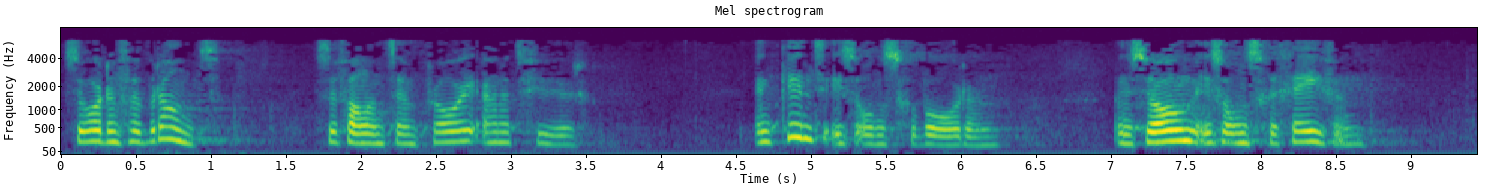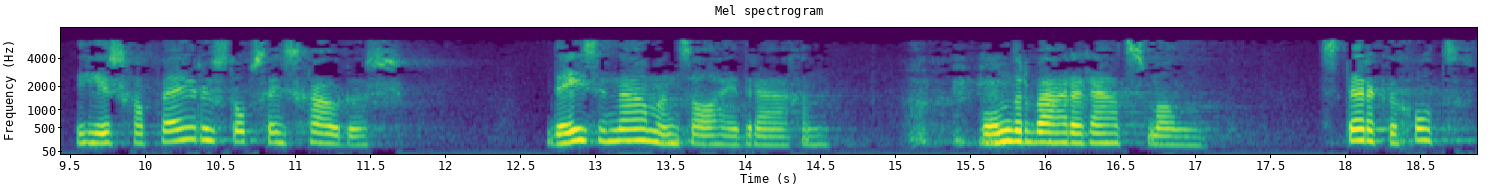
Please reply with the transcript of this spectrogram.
ze worden verbrand, ze vallen ten prooi aan het vuur. Een kind is ons geboren, een zoon is ons gegeven. De heerschappij rust op zijn schouders. Deze namen zal hij dragen. Wonderbare raadsman, sterke God,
